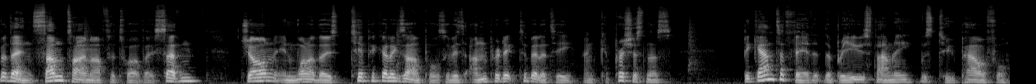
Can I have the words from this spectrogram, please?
But then, some time after 1207, John, in one of those typical examples of his unpredictability and capriciousness, began to fear that the Briouze family was too powerful.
